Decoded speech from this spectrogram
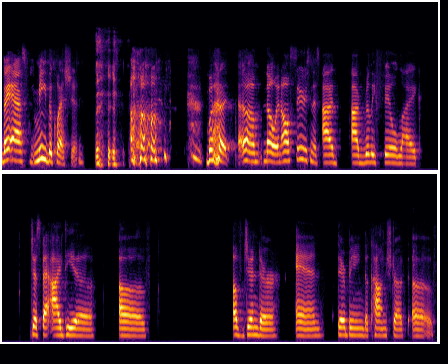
They asked me the question. Um, but um, no in all seriousness i I really feel like just that idea of of gender and there being the construct of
